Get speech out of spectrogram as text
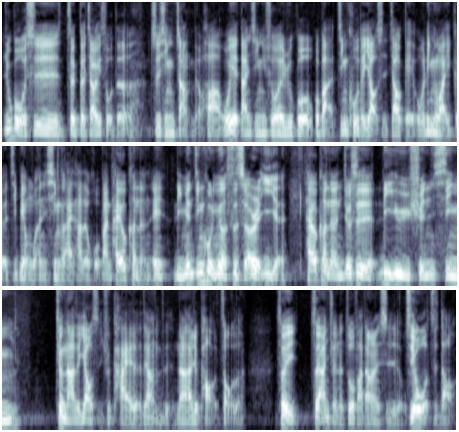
如果我是这个交易所的执行长的话，我也担心说，如果我把金库的钥匙交给我另外一个，即便我很信赖他的伙伴，他有可能哎，里面金库里面有四十二亿，哎，他有可能就是利欲熏心。就拿着钥匙去开了这样子，那他就跑走了。所以最安全的做法当然是只有我知道。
